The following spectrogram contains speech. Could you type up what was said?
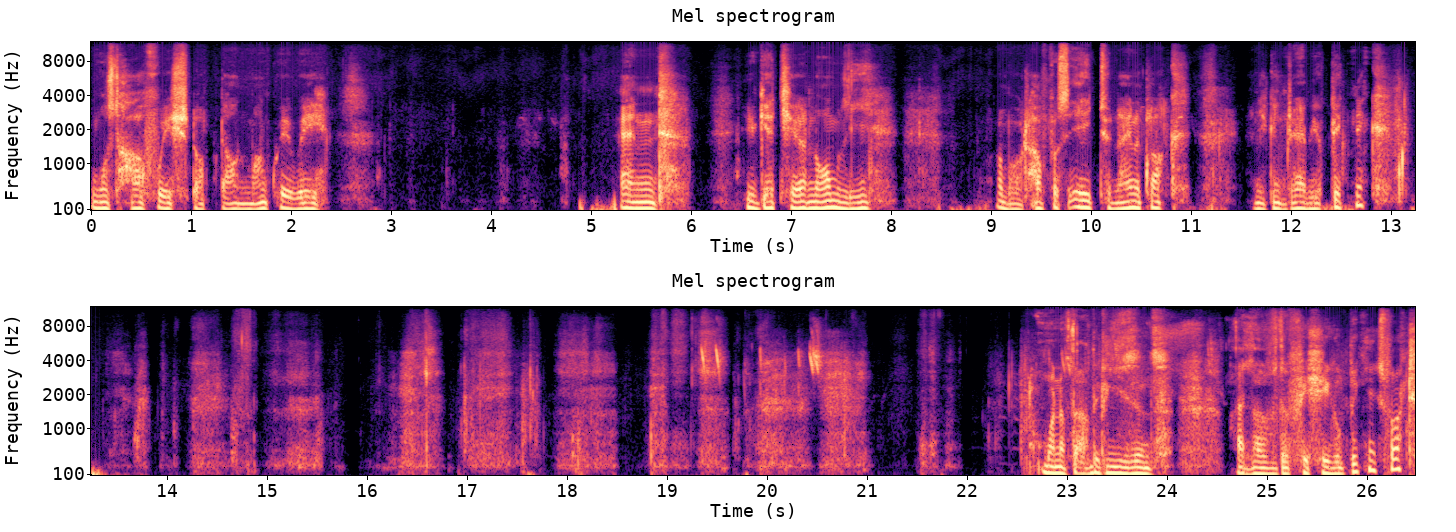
almost halfway stop down Mankwe Way. And you get here normally about half past eight to nine o'clock and you can grab your picnic. One of the other reasons I love the Fish Eagle picnic spot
